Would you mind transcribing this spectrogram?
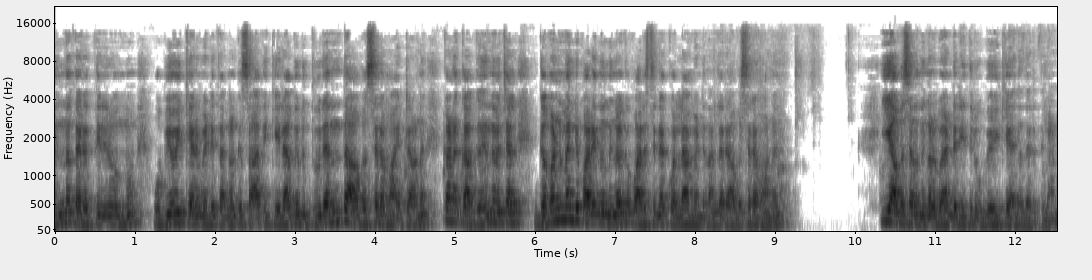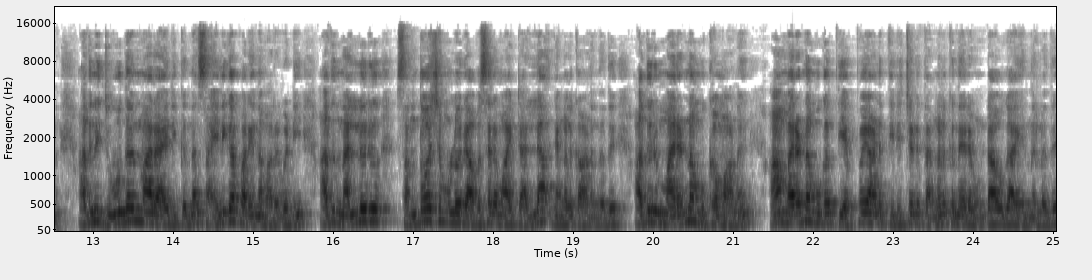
എന്ന തരത്തിലൊന്നും ഉപയോഗിക്കാൻ വേണ്ടി തങ്ങൾക്ക് സാധിക്കില്ല. അതൊരു ദുരന്ത അവസരമായിട്ടാണ് കണക്കാക്കുന്നത്. എന്ന് വെച്ചാൽ ഗവൺമെന്റ് പറയുന്നു നിങ്ങൾക്ക് പാലസ്തീനെ കൊല്ലാൻ വേണ്ടി നല്ലൊരു അവസരമാണ് ഈ അവസരം നിങ്ങൾ വേണ്ട രീതിയിൽ ഉപയോഗിക്കുക എന്ന തരത്തിലാണ്. അതിന് ജൂതന്മാരായിരിക്കുന്ന സൈനികർ പറയുന്ന മറുപടി അത് നല്ലൊരു സന്തോഷമുള്ള ഒരു അവസരമായിട്ടല്ല ഞങ്ങൾ കാണുന്നത്. അതൊരു മരണമുഖമാണ്. ആ മരണമുഖത്ത് എപ്പോഴാണ് തിരിച്ചടി തങ്ങൾക്ക് നേരെ ഉണ്ടാവുക എന്നുള്ളത്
